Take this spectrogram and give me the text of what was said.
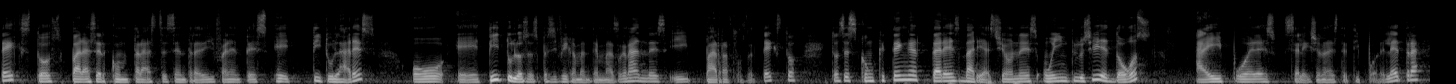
textos, para hacer contrastes entre diferentes eh, titulares o eh, títulos específicamente más grandes y párrafos de texto. Entonces, con que tenga tres variaciones o inclusive dos, Ahí puedes seleccionar este tipo de letra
